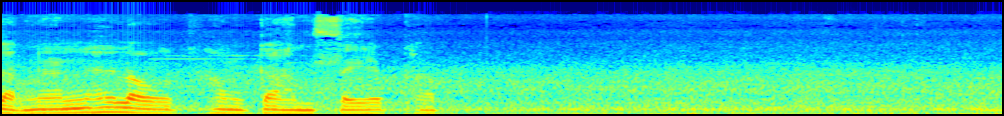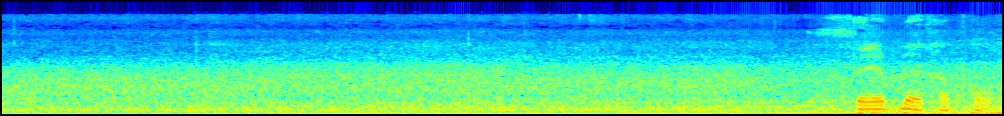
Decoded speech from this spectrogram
จากนั้นให้เราทำการเซฟครับ เซฟเลยครับผม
